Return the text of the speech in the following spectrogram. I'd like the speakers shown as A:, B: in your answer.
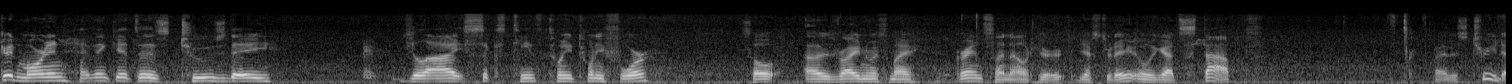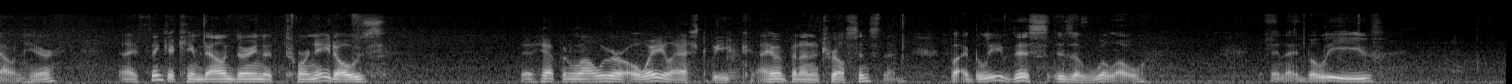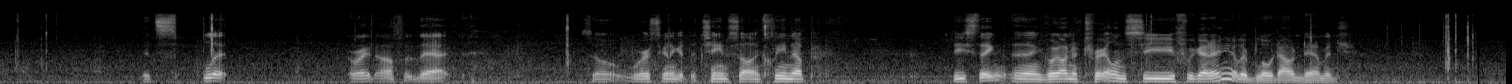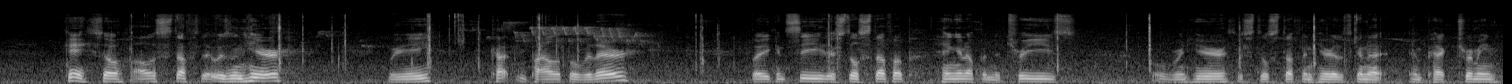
A: Good morning. I think it is Tuesday, July 16th, 2024. So I was riding with my grandson out here yesterday and we got stopped by this tree down here. And I think it came down during the tornadoes that happened while we were away last week. I haven't been on the trail since then. But I believe this is a willow. And I believe it's split right off of that. So we're just gonna get the chainsaw and clean up these things and then go down the trail and see if we got any other blowdown damage. Okay, so all the stuff that was in here, we cut and piled up over there. But you can see there's still stuff up, hanging up in the trees. Over in here, there's still stuff in here that's gonna impact trimming.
